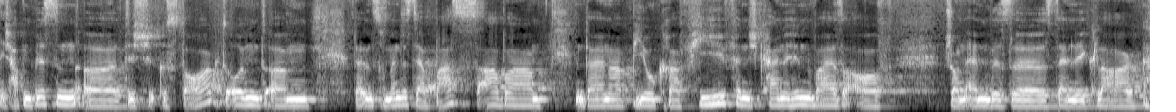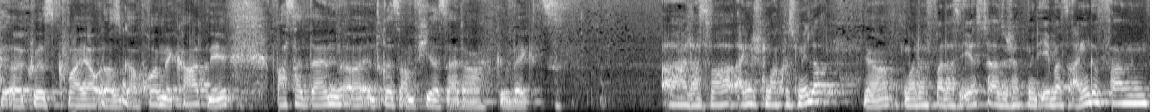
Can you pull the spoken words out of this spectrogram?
ich habe ein bisschen äh, dich gestalkt und ähm, dein Instrument ist der Bass, aber in deiner Biografie finde ich keine Hinweise auf John Entwistle, Stanley Clark, äh, Chris Squire oder sogar Paul McCartney. Was hat dein äh, Interesse am Vierseiter geweckt? Ah, das war eigentlich Markus Miller. Ja. War das war das erste. Also ich habe mit Ebers angefangen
